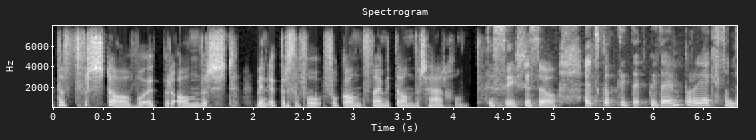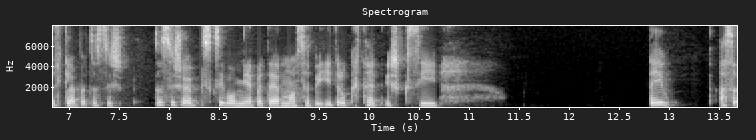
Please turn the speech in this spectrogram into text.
das zu verstehen, wo jemand anders, wenn jemand so von, von ganz neu mit anders herkommt. Das ist ja so. Jetzt gerade bei diesem Projekt, und ich glaube, das ist, das ist etwas, was mich eben dermaßen beeindruckt hat, ist they, also,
